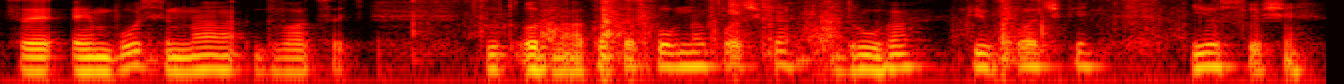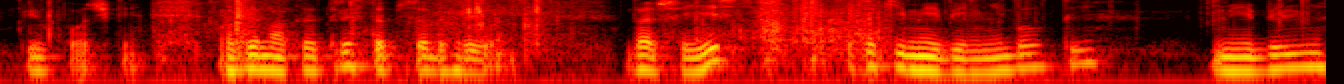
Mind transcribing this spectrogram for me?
Це М8 на 20. Тут одна така повна пачка, друга півпачки і ось ще півпачки. Одинаково 350 гривень. Далі є такі мебільні болти. Мебільні.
